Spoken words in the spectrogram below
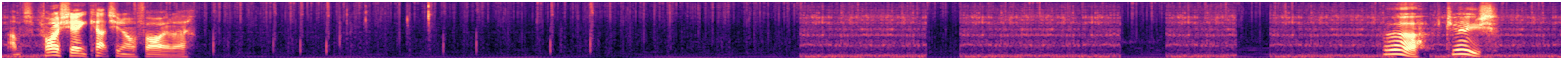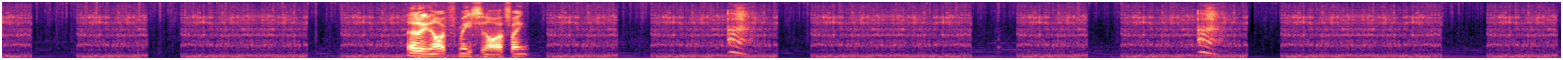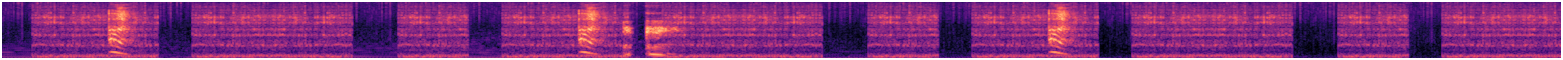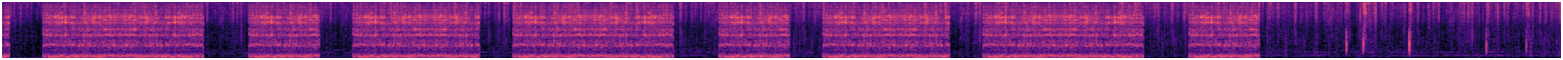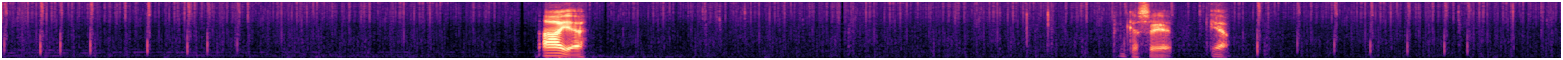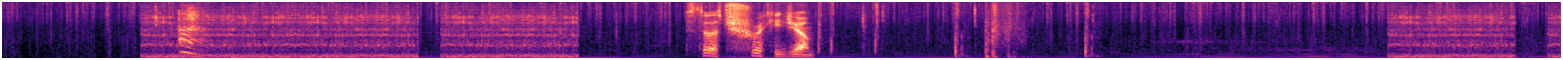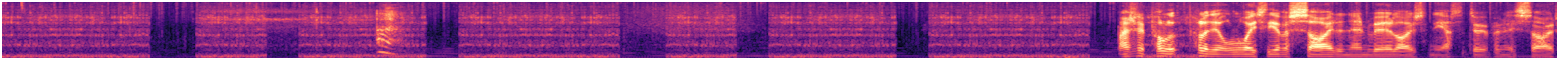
I'm surprised she ain't catching on fire there. Ah, Early night for me tonight, I think. Ah, yeah. I think I see it. Yeah. Still a tricky jump. Imagine it pull it, pulling it all the way to the other side and then realising he has to do it from this side.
